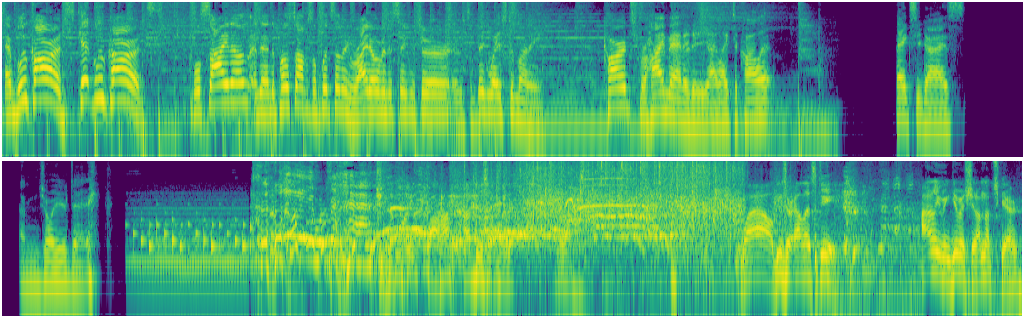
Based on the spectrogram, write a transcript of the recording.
and blue cards. Get blue cards. We'll sign them, and then the post office will put something right over the signature, and it's a big waste of money. Cards for high manity, I like to call it. Thanks, you guys. And enjoy your day. hey, we're back. Uh-huh. I'll do something with it. Wow, these are LSD. I don't even give a shit. I'm not scared.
